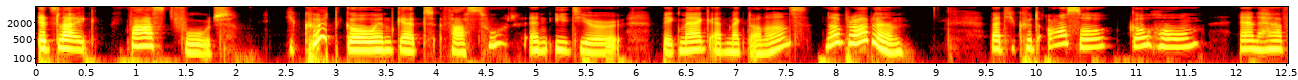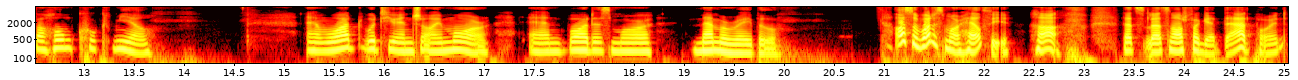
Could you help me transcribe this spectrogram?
it's like fast food. You could go and get fast food and eat your Big Mac at McDonald's, no problem. But you could also go home and have a home cooked meal. And what would you enjoy more? And what is more memorable? Also, what is more healthy? Huh. Let's let's not forget that point.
